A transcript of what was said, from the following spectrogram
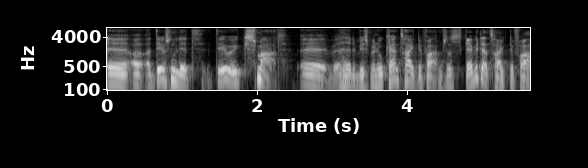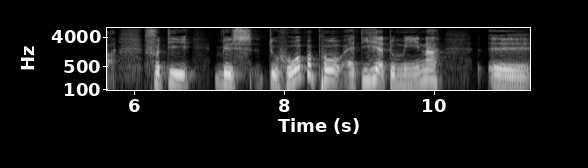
Øh, og, og det er jo sådan lidt, det er jo ikke smart. Øh, hvad hedder det, hvis man nu kan trække det fra, så skal vi da trække det fra. Fordi hvis du håber på, at de her domæner øh,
